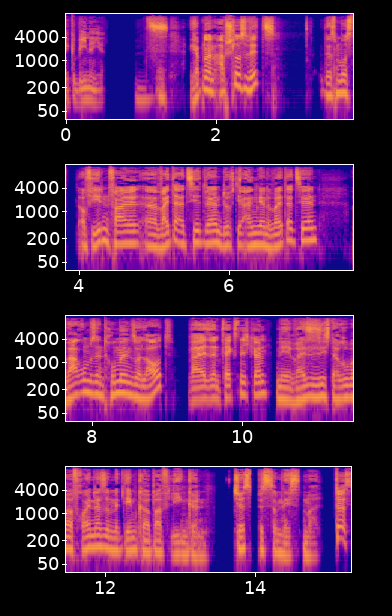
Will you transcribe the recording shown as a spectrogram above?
Die dicke Biene hier. Ich habe noch einen Abschlusswitz. Das muss auf jeden Fall äh, weitererzählt werden. Dürft ihr allen gerne weitererzählen. Warum sind Hummeln so laut? Weil sie den Text nicht können. Nee, weil sie sich darüber freuen, dass sie mit dem Körper fliegen können. Tschüss, bis zum nächsten Mal. Tschüss.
